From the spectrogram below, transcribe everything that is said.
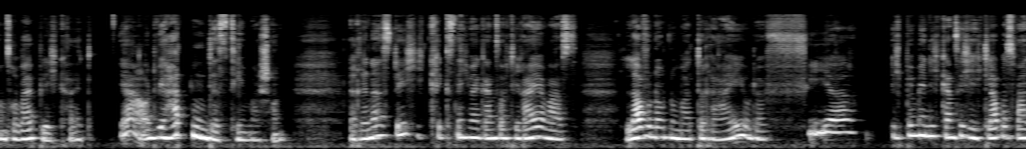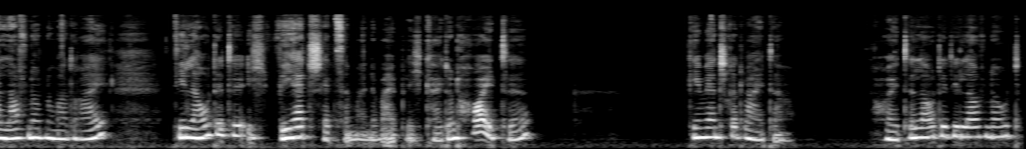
Unsere Weiblichkeit. Ja, und wir hatten das Thema schon. Erinnerst dich? Ich krieg's nicht mehr ganz auf die Reihe. War es Love Note Nummer 3 oder 4? Ich bin mir nicht ganz sicher. Ich glaube, es war Love Note Nummer 3. Die lautete, ich wertschätze meine Weiblichkeit. Und heute gehen wir einen Schritt weiter. Heute lautet die Love Note,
